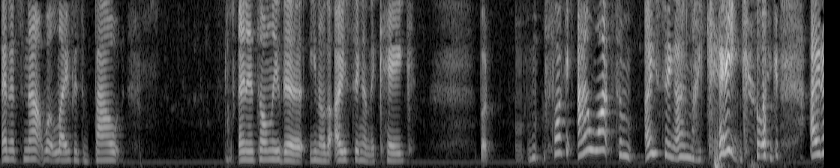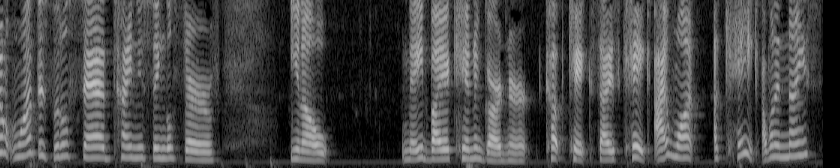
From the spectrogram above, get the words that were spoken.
And it's not what life is about. And it's only the, you know, the icing on the cake. But fuck it, I want some icing on my cake. like I don't want this little sad tiny single serve, you know, made by a kindergartner cupcake size cake. I want a cake. I want a nice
